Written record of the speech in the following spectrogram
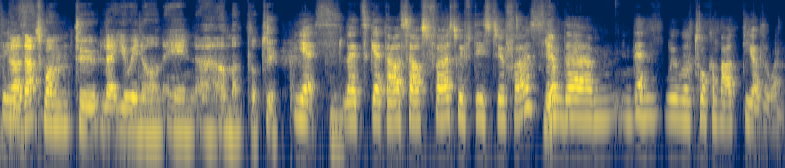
it is. uh, that's one to let you in on in uh, a month or two. Yes, let's get ourselves first with these two first, Yep. and um, then we will talk about the other one.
